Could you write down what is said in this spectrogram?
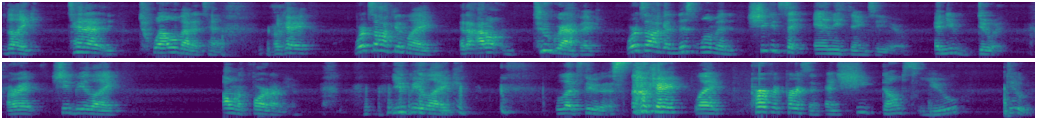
like ten out of twelve out of ten. Okay, we're talking like, and I don't too graphic. We're talking this woman. She could say anything to you, and you do it. All right. She'd be like, "I want to fart on you." You'd be like, "Let's do this." Okay, like perfect person, and she dumps you, dude.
